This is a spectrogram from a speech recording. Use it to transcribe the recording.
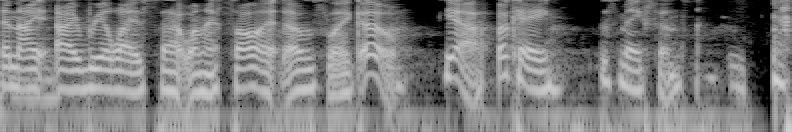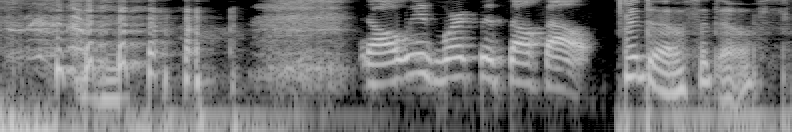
And I, I realized that when I saw it, I was like, oh, yeah, okay, this makes sense now. It always works itself out. It does. It does.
